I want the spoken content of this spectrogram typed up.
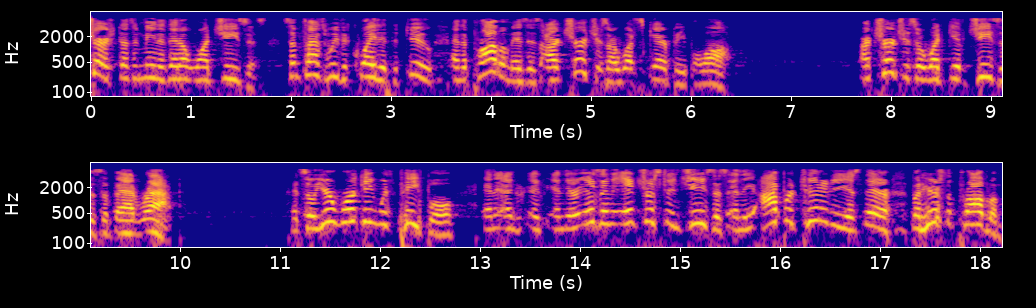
church doesn't mean that they don't want Jesus. Sometimes we've equated the two, and the problem is, is our churches are what scare people off. Our churches are what give Jesus a bad rap. And so you're working with people, and, and, and there is an interest in Jesus, and the opportunity is there, but here's the problem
